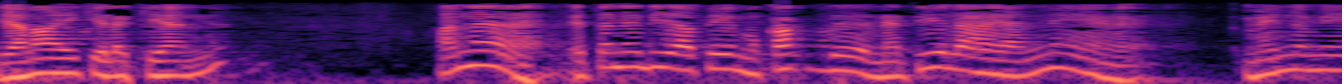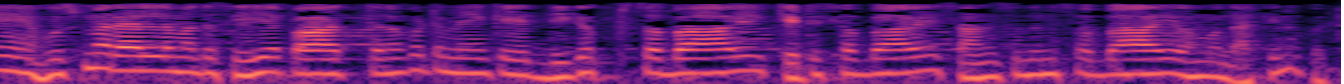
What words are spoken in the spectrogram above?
යනවායි කියලා කියන්නේ අන්න එතනදී අපේ මොකක්ද නැති වෙලා යන්නේ මෙන්න මේ හුස්ම රැල්ල මත සිහිය පවත්වනකොට මේකේ දිග ස්වභාවය, කෙටි ස්වභාවය, සංසුදුන ස්වභාවය ඔහොම දකිනකොට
